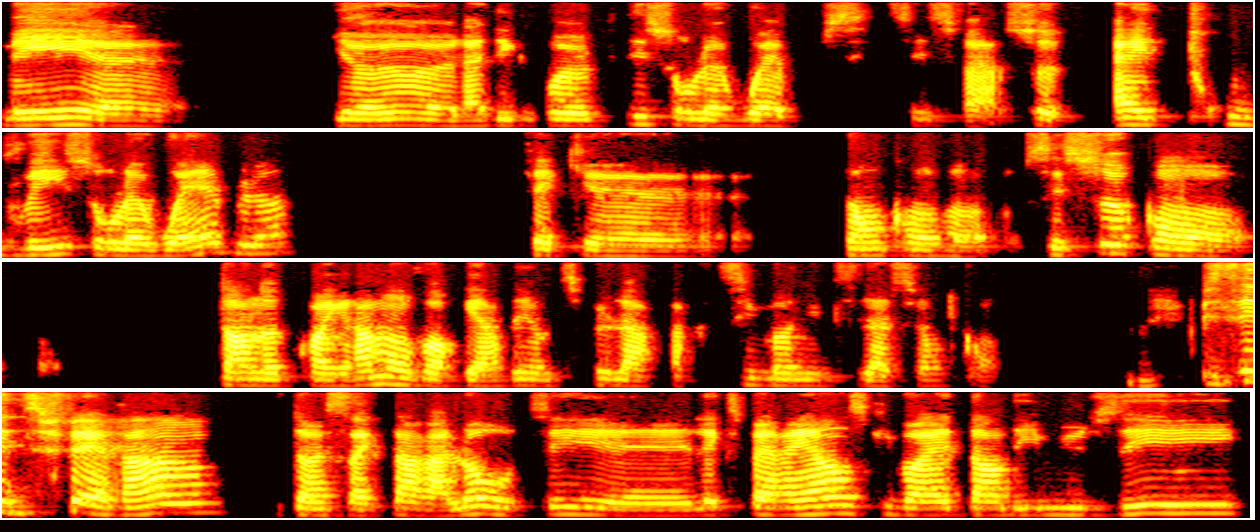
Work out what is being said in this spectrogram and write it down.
mais euh, il y a la découvrabilité sur le web aussi, être trouvé sur le web là. Fait que donc on c'est sûr qu'on dans notre programme, on va regarder un petit peu la partie monétisation de contenu. Mmh. Puis c'est différent d'un secteur à l'autre, tu sais, euh, l'expérience qui va être dans des musées,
